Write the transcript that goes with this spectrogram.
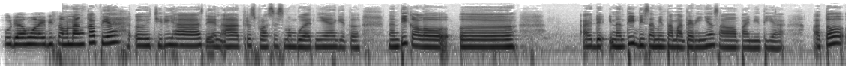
Udah mulai bisa menangkap ya uh, ciri khas DNA terus proses membuatnya gitu. Nanti kalau uh, ada nanti bisa minta materinya sama panitia atau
